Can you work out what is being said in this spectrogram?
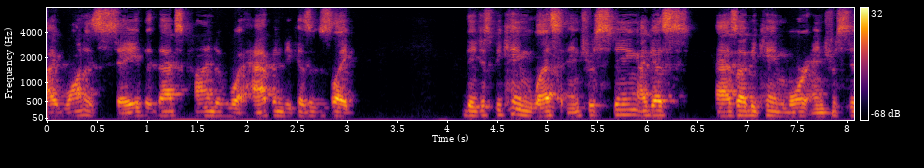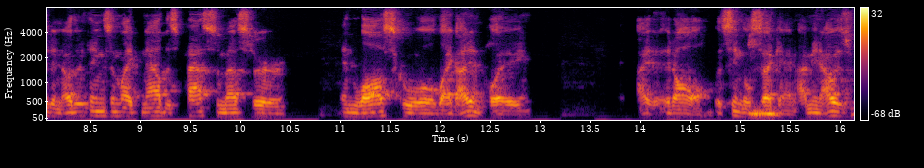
i want to say that that's kind of what happened because it was like they just became less interesting i guess as i became more interested in other things and like now this past semester in law school like i didn't play I, at all a single mm-hmm. second i mean i was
